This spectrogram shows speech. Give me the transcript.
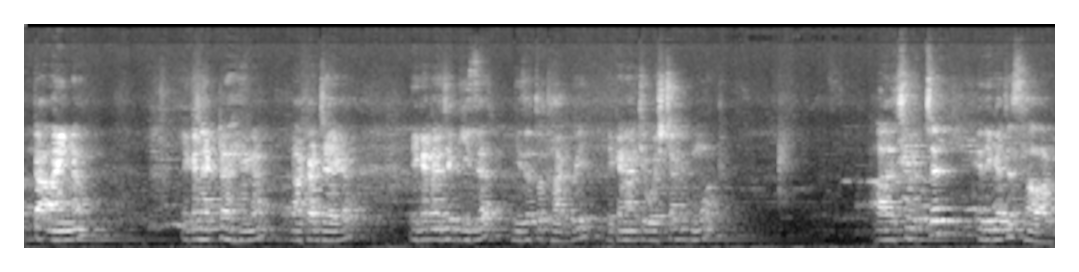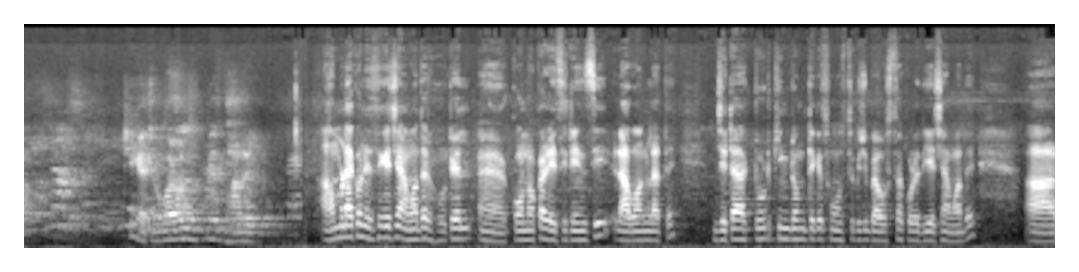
একটা আয়না, এখানে একটা হ্যাঙ্গার রাখার জায়গা, এখানে আছে গিজার গিজার তো থাকবেই, এখানে আছে ওয়েস্টার্ন কুমোট আর আছে হচ্ছে, এদিকে আছে সাওয়ার। ঠিক আছে ওভারঅল বেশ ভালোই। আমরা এখন এসে গেছি আমাদের হোটেল কনকা রেসিডেন্সি রাবাংলাতে যেটা ট্যুর কিংডম থেকে সমস্ত কিছু ব্যবস্থা করে দিয়েছে আমাদের। আর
